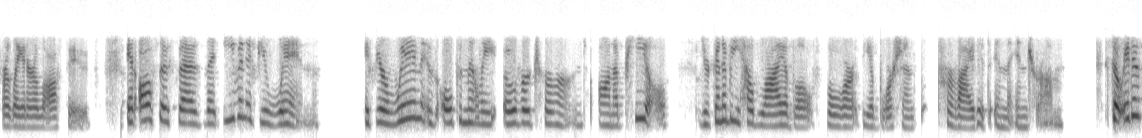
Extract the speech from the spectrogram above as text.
for later lawsuits. It also says that even if you win, if your win is ultimately overturned on appeal, you're going to be held liable for the abortions provided in the interim. So it is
